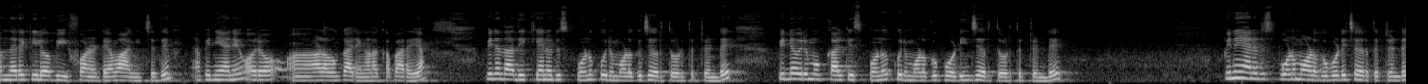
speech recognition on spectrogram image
ഒന്നര കിലോ ബീഫാണ് കേട്ടോ ഞാൻ വാങ്ങിച്ചത്. അപ്പം ഞാൻ ഓരോ അളവും കാര്യങ്ങളൊക്കെ പറയാം. പിന്നെ അത് അതിക്ക് ഞാൻ ഒരു സ്പൂൺ കുരുമുളക് ചേർത്ത് കൊടുത്തിട്ടുണ്ട്. പിന്നെ ഒരു മുക്കാൽ ടീസ്പൂൺ കുരുമുളക് പൊടിയും ചേർത്ത് കൊടുത്തിട്ടുണ്ട്. പിന്നെ ഞാനൊരു സ്പൂൺ മുളക് പൊടി ചേർത്തിട്ടുണ്ട്.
